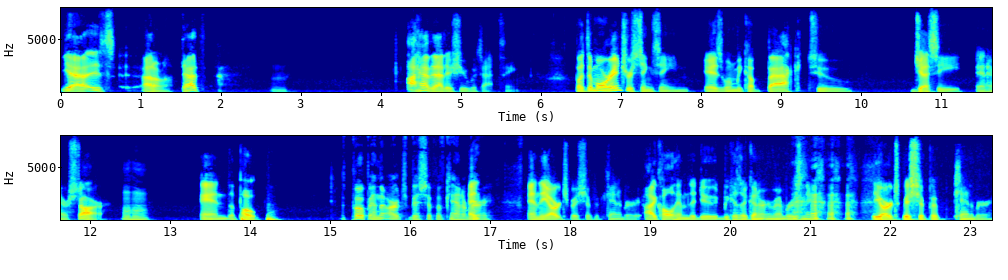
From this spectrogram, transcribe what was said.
Yeah, it's I don't know. That's mm. I have that issue with that scene. But the more interesting scene is when we cut back to Jesse and Herr Starr hmm and the Pope The Pope and the Archbishop of Canterbury. And the Archbishop of Canterbury. I call him the dude because I couldn't remember his name. the Archbishop of Canterbury.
